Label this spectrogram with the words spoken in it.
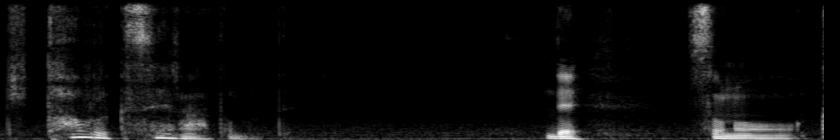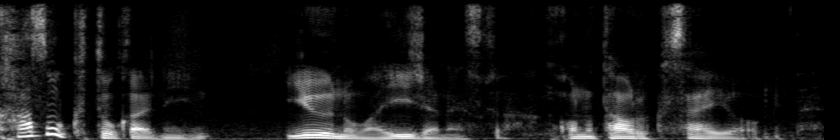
ちょっとタオルくせえなと思って。でその家族とかに言うのはいいじゃないですか。このタオル臭いよみたいな。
